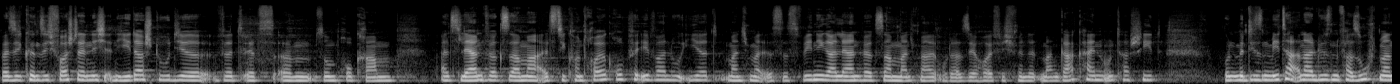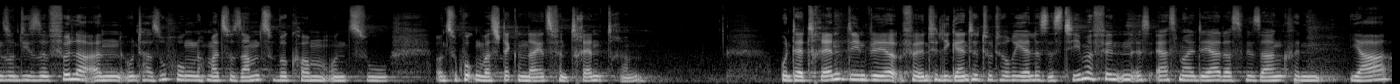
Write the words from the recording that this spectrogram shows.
weil Sie können sich vorstellen, nicht in jeder Studie wird jetzt ähm, so ein Programm als lernwirksamer als die Kontrollgruppe evaluiert. Manchmal ist es weniger lernwirksam, manchmal oder sehr häufig findet man gar keinen Unterschied. Und mit diesen Meta-Analysen versucht man so diese Fülle an Untersuchungen nochmal zusammenzubekommen und zu, und zu gucken, was steckt denn da jetzt für ein Trend drin. Und der Trend, den wir für intelligente tutorielle Systeme finden, ist erstmal der, dass wir sagen können, ja,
